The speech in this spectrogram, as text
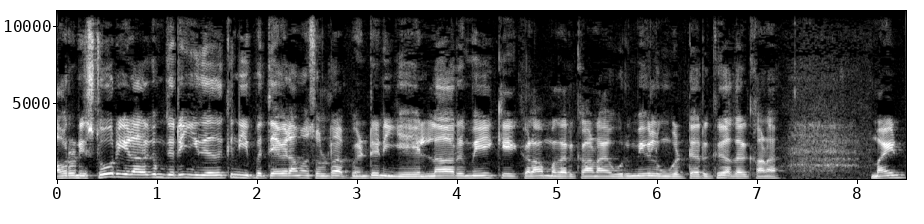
அவருடைய ஸ்டோரி எல்லாருக்கும் தெரியும் இது எதுக்கு நீ இப்போ தேவையில்லாமல் சொல்கிற அப்படின்ட்டு நீங்கள் எல்லாருமே கேட்கலாம். அதற்கான உரிமைகள் உங்கள்கிட்ட இருக்குது அதற்கான மைண்ட்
